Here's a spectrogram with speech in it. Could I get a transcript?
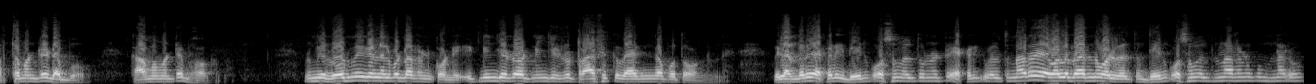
అర్థం అంటే డబ్బు కామం అంటే భోగం. ఇప్పుడు మీరు రోడ్డు మీద వెళ్ళి నిలబడ్డారనుకోండి ఇటు నుంచి ఇటు అటు నుంచి ఇటు ట్రాఫిక్ వేగంగా పోతూ ఉంటుంది. వీళ్ళందరూ ఎక్కడికి దేనికోసం వెళ్తున్నట్టు ఎక్కడికి వెళ్తున్నారో వాళ్ళ దారిని వాళ్ళు వెళ్తున్నారు దేనికోసం వెళ్తున్నారనుకుంటున్నారు?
